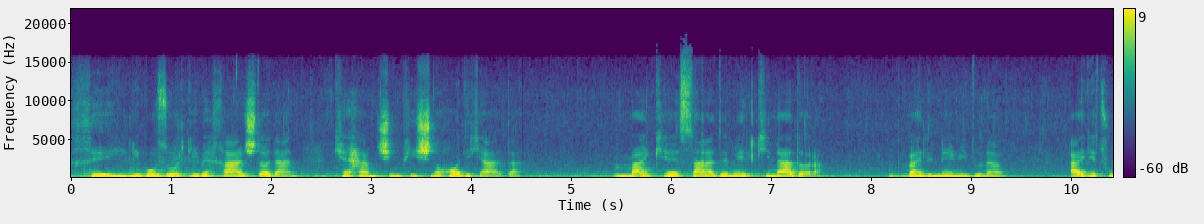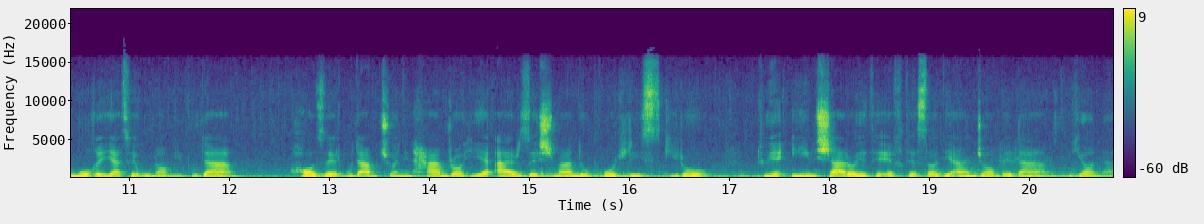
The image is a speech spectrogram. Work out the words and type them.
خیلی بزرگی به خرج دادن که همچین پیشنهادی کردن. من که سند ملکی ندارم ولی نمی‌دونم اگه تو موقعیت اونا می بودم حاضر بودم چون این همراهی ارزشمند و پر ریسکی رو توی این شرایط اقتصادی انجام بدم یا نه.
